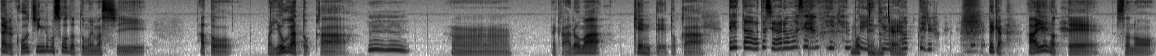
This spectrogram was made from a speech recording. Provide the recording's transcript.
なんかコーチングもそうだと思いますしあと、まあ、ヨガとかうんうん。うーんなんかアロマ検定とか。出た。私アロマセラピー検持っ定1級てんのかよ。持ってる。なんかああいうのってその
